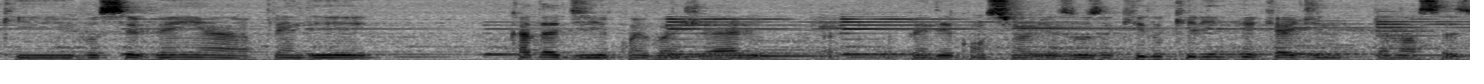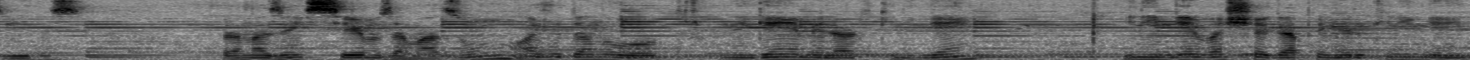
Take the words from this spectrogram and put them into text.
que você venha aprender cada dia com o Evangelho, aprender com o Senhor Jesus aquilo que Ele requer de, das nossas vidas, para nós vencermos, amados, um ajudando o outro. Ninguém é melhor do que ninguém e ninguém vai chegar primeiro que ninguém.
